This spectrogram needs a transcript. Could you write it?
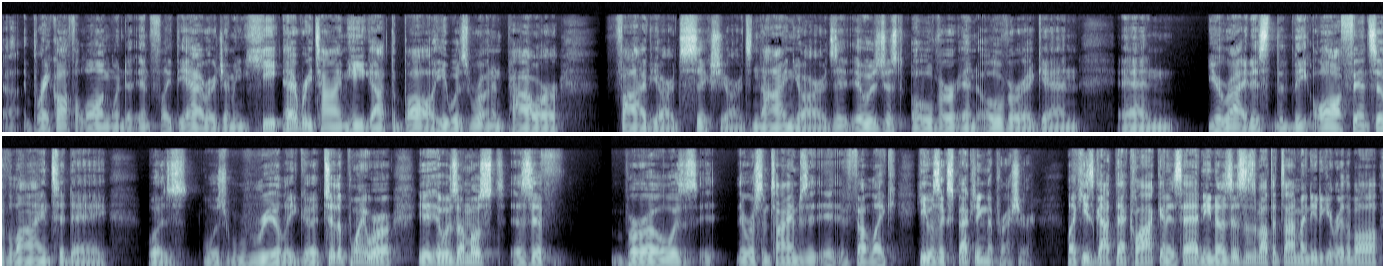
uh, break off a long one to inflate the average. I mean, he every time he got the ball, he was running power five yards, six yards, nine yards. It, it was just over and over again, and you're right. It's the, the offensive line today was was really good to the point where it, it was almost as if Burrow was. There were some times it, it, felt like he was expecting the pressure. Like he's got that clock in his head, and he knows this is about the time I need to get rid of the ball,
